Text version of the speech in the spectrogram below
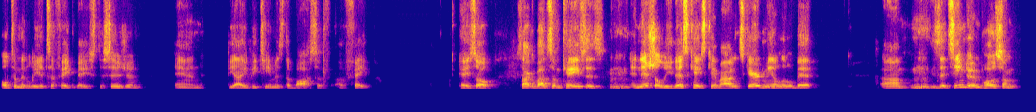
Ultimately, it's a FAPE based decision, and the IEP team is the boss of, of FAPE. Okay, so let's talk about some cases. Initially, this case came out and scared me a little bit um, it seemed to impose some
